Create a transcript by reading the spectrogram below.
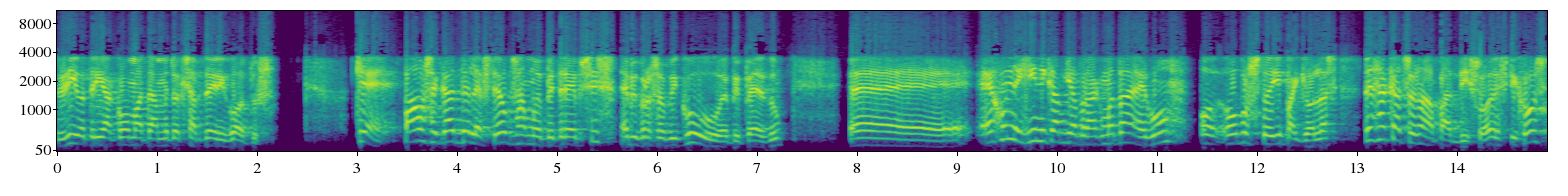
2-3 κόμματα με το εξαπτέρυγό τους. Και πάω σε κάτι τελευταίο που θα μου επιτρέψεις, επί προσωπικού επίπεδου. Ε, έχουν γίνει κάποια πράγματα, εγώ όπως το είπα κιόλας, δεν θα κάτσω να απαντήσω. Ευτυχώς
